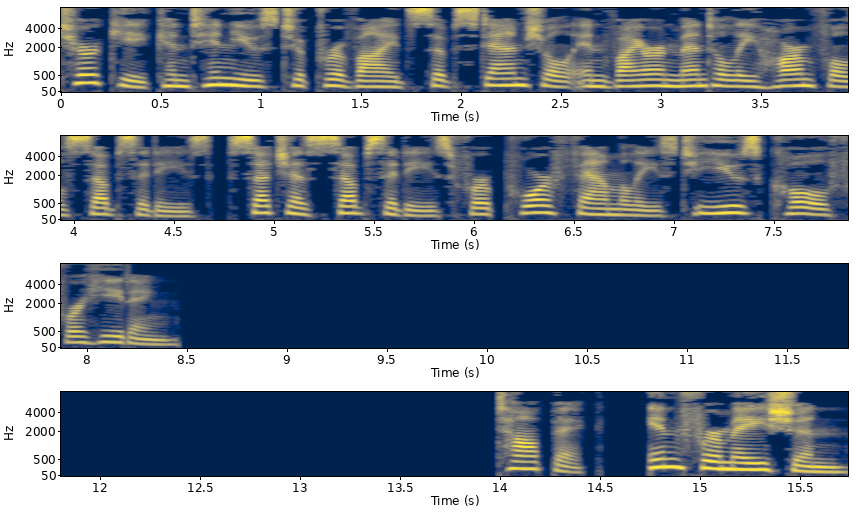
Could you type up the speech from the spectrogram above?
Turkey continues to provide substantial environmentally harmful subsidies, such as subsidies for poor families to use coal for heating. Information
